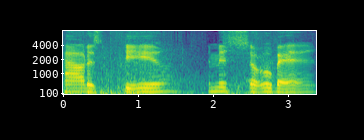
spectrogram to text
How does it feel to miss so bad?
